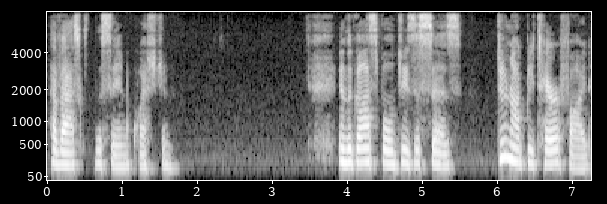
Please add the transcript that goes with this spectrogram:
have asked the same question. In the Gospel, Jesus says, Do not be terrified,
